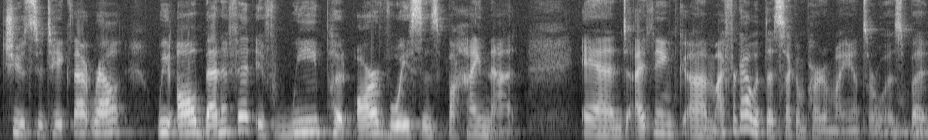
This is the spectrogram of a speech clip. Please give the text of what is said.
choose to take that route, we all benefit if we put our voices behind that. And I think um, I forgot what the second part of my answer was, but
